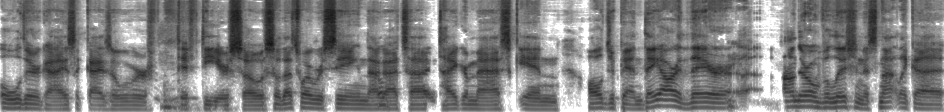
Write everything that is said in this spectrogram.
older guys, like guys over 50 or so. So that's why we're seeing Nagata and Tiger Mask in all Japan. They are there uh, on their own volition. It's not like a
